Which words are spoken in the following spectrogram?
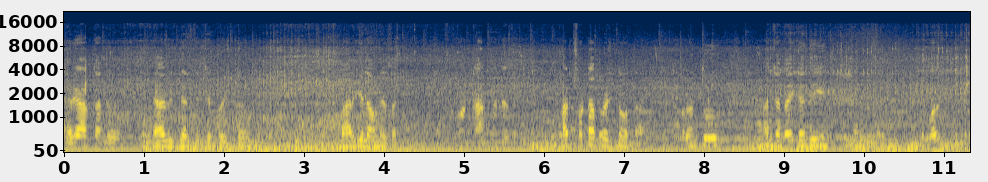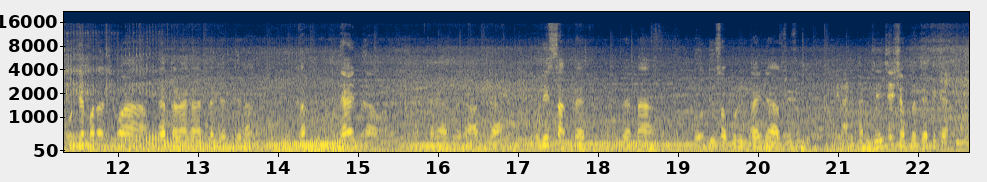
खऱ्या अर्थानं ह्या विद्यार्थ्यांचे प्रश्न मार्गी लावण्यासाठी किंवा काम करण्यासाठी हा छोटा प्रश्न होता. परंतु आशाताई कधी वर मोठेपणा किंवा आपल्या तळागाळातल्या जनतेला न्याय मिळावा. खऱ्या अर्थाने आज त्या मुलीच सांगतायत त्यांना दोन दिवसापूर्वी ताईने दिलं. आणि जे जे शब्द त्या ठिकाणी दिले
